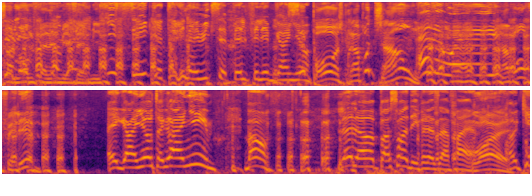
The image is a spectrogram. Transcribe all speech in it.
Tout le monde connaît mes amis. Qui sait que t'as un ami qui s'appelle Philippe Je sais Gagnon? pas, je prends pas de chance. Anyway! Bravo, Philippe. Hey, Gagnon, t'as gagné! Bon, là, là, passons à des vraies affaires. Ouais. OK?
